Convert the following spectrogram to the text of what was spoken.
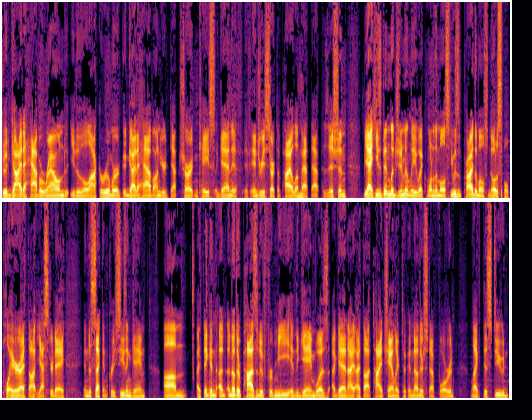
good guy to have around either the locker room or a good guy to have on your depth chart in case again if, if injuries start to pile up at that position. But yeah, he's been legitimately like one of the most he was probably the most noticeable player I thought yesterday in the second preseason game. Um, I think an, an, another positive for me in the game was again I, I thought Ty Chandler took another step forward. Like this dude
